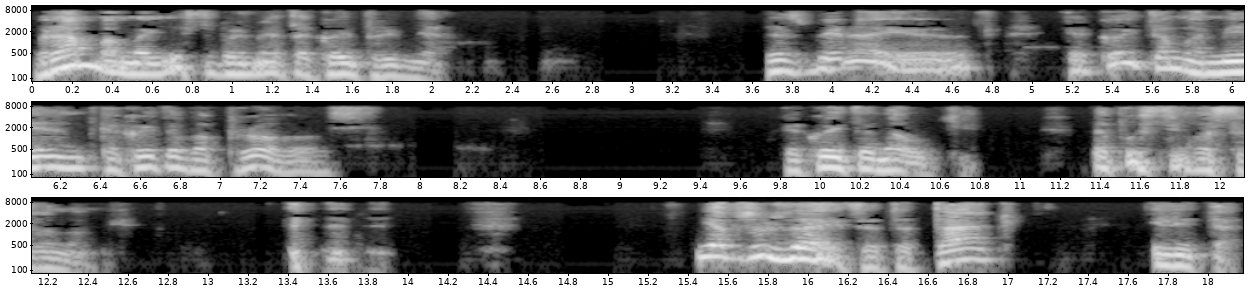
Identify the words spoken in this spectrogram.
В Рамбама есть, например, такой пример. Разбирают какой-то момент, какой-то вопрос какой-то науки, допустим, в астрономии. И обсуждается это так или так.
